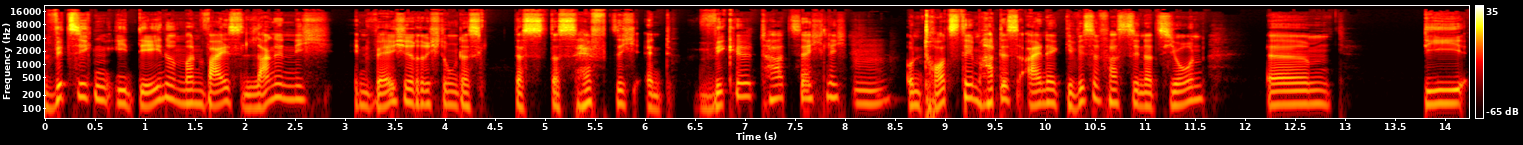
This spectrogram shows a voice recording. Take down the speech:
witzigen Ideen und man weiß lange nicht, in welche Richtung das das das Heft sich entwickelt tatsächlich. Mhm. Und trotzdem hat es eine gewisse Faszination, ähm, die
